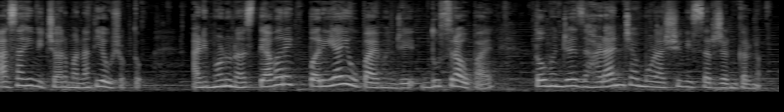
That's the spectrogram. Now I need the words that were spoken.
असाही विचार मनात येऊ शकतो. आणि म्हणूनच त्यावर एक पर्यायी उपाय म्हणजे दुसरा उपाय तो म्हणजे झाडांच्या मुळाशी विसर्जन करणं.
